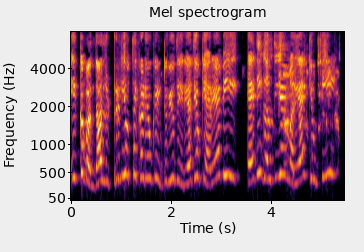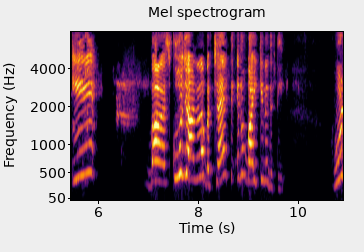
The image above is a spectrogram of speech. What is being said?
ਇੱਕ ਬੰਦਾ ਲਿਟਰਲੀ ਉੱਥੇ ਖੜੇ ਹੋ ਕੇ ਇੰਟਰਵਿਊ ਦੇ ਰਿਹਾ ਤੇ ਉਹ ਕਹਿ ਰਿਹਾ ਵੀ ਇਹਦੀ ਗਲਤੀ ਇਹ ਮਰਿਆ ਹੈ ਕਿਉਂਕਿ ਇਹ ਸਕੂਲ ਜਾਣ ਵਾਲਾ ਬੱਚਾ ਹੈ ਤੇ ਇਹਨੂੰ ਬਾਈਕ ਕਿਨੇ ਦਿੱਤੀ? ਹੁਣ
